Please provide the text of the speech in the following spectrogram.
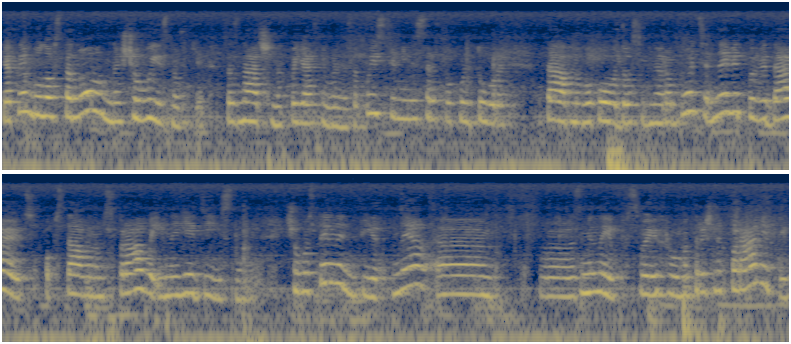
яким було встановлено, що висновки, зазначених в пояснювальній записці Міністерства культури та в науково-дослідній роботі, не відповідають обставинам справи і не є дійсними. Що гостинний двір не е, змінив своїх геометричних параметрів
